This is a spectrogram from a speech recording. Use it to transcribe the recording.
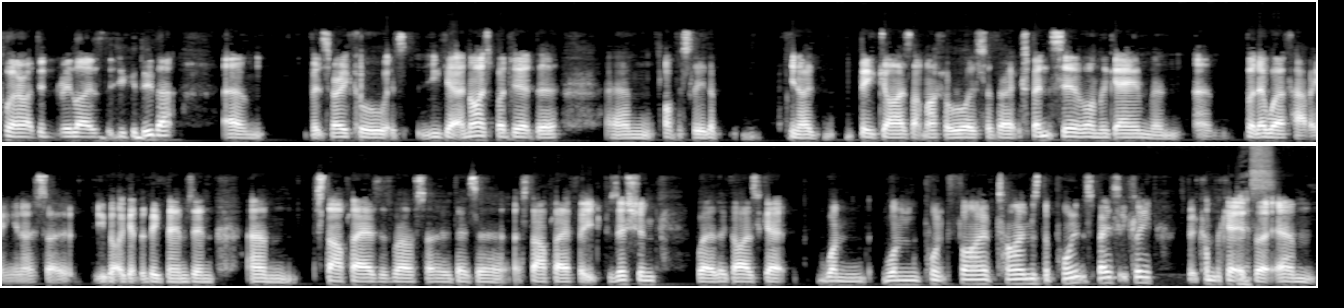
where I didn't realize that you could do that. Um, but it's very cool. It's you get a nice budget. The um, obviously the you know big guys like Marco Reus are very expensive on the game, and um, but they're worth having. You know, so you got to get the big names in. Um, star players as well. So there's a, a star player for each position, where the guys get one one point five times the points. Basically, it's a bit complicated, Yes. but um,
